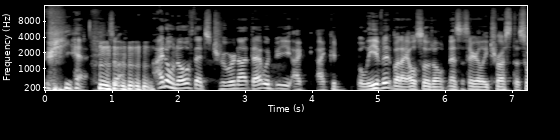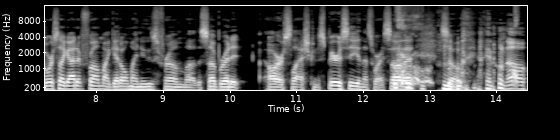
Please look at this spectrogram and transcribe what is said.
yeah. So I don't know if that's true or not. That would be I I could believe it, but I also don't necessarily trust the source I got it from. I get all my news from uh, the subreddit r slash conspiracy, and that's where I saw that. so I don't know,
